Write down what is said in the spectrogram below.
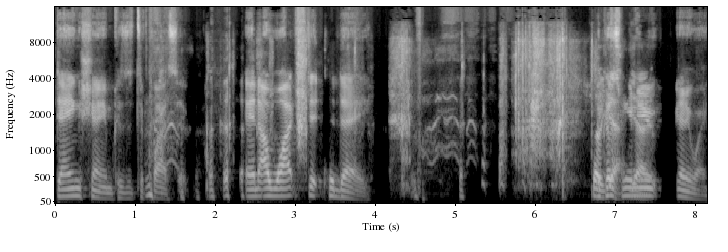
dang shame because it's a classic. and I watched it today. So, because yeah, when yeah. you anyway,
